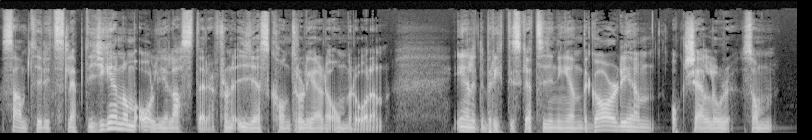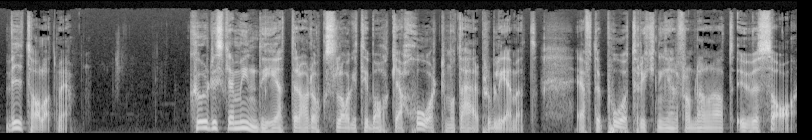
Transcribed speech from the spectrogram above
samtidigt släppt igenom oljelaster från IS-kontrollerade områden enligt brittiska tidningen The Guardian och källor som vi talat med. Kurdiska myndigheter har dock slagit tillbaka hårt mot det här problemet efter påtryckningar från bland annat USA.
